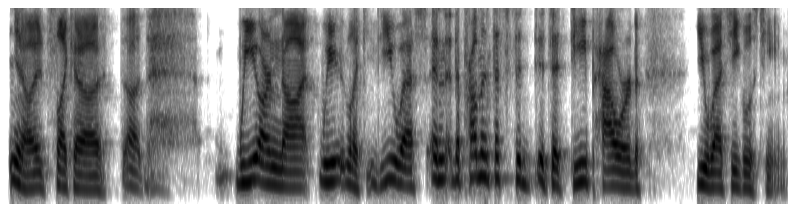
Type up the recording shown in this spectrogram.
you know, it's like a. Uh, we are not we like the U.S. and the problem is that's a, it's a depowered U.S. Eagles team,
